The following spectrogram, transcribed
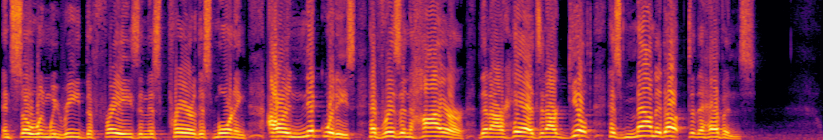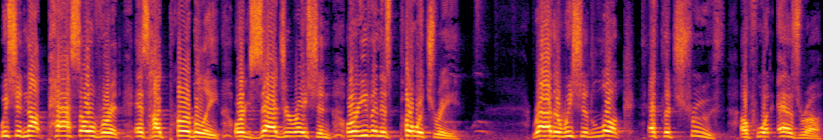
And so when we read the phrase in this prayer this morning, our iniquities have risen higher than our heads and our guilt has mounted up to the heavens. We should not pass over it as hyperbole or exaggeration or even as poetry. Rather, we should look at the truth of what Ezra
